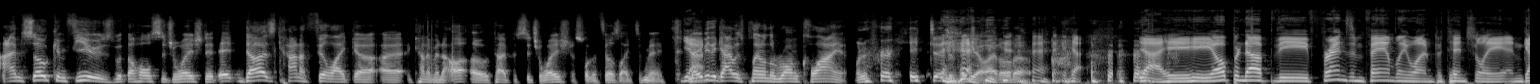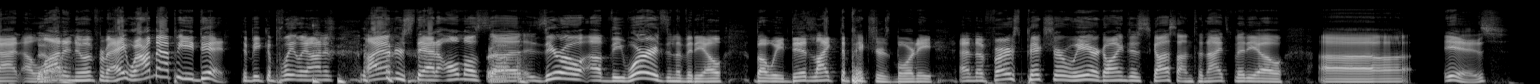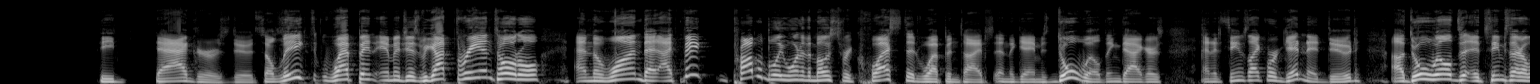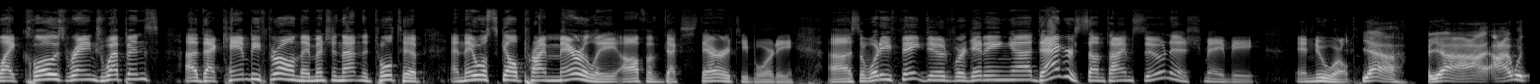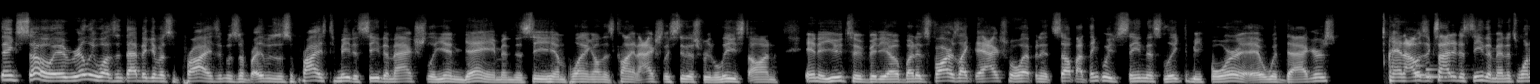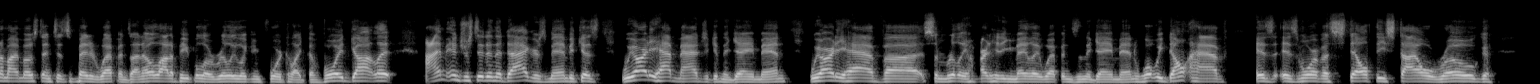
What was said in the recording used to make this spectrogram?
I'm so confused with the whole situation. It, it does kind of feel like a, a kind of an uh oh type of situation. That's what it feels like to me. Yeah. Maybe the guy was playing on the wrong client whenever he did the video. I don't know. yeah. Yeah. He, he opened up the friends and family one potentially and got a yeah. lot of new information. Hey, well, I'm happy he did, to be completely honest. I understand almost uh, zero of the words in the video, but we did like the pictures, Bordy. And the first picture we are going to discuss on tonight's video. Uh, is the daggers, dude. So leaked weapon images. We got three in total. And the one that I think probably one of the most requested weapon types in the game is dual wielding daggers. And it seems like we're getting it, dude. Uh, dual wield, it seems they're like close range weapons uh, that can be thrown. They mentioned that in the tooltip. And they will scale primarily off of dexterity, Bordy. Uh, so what do you think, dude? We're getting uh, daggers sometime soonish, maybe in New World. Yeah, yeah, I, I, would think so. It really wasn't that big of a surprise. It was a it was a surprise to me to see them actually in game and to see him playing on this client. I actually see this released on in a YouTube video. But as far as like the actual weapon itself, I think we've seen this leaked before eh, with daggers. And I was excited to see them, and it's one of my most anticipated weapons. I know a lot of people are really looking forward to like the Void Gauntlet. I'm interested in the daggers, man, because we already have magic in the game, man. We already have uh, some really hard hitting melee weapons in the game, man. What we don't have is is more of a stealthy style rogue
